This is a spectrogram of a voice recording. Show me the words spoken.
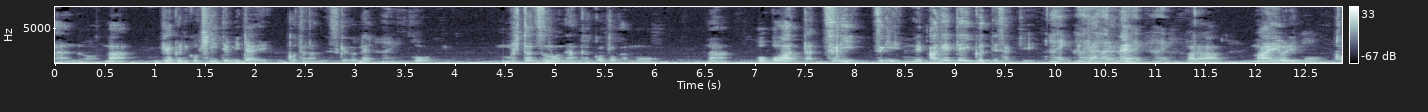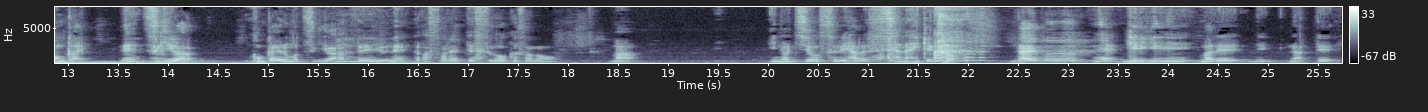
あの、まあ、逆にこう聞いてみたいことなんですけどね。はい。こう、もう一つのなんかことがもう、まあ、お終わった。次、次、で、うん上げていくってさっきはい、言ったんだよね。だから、前よりも今回、ね、うん次は、今回よりも次はっていううね。だからそれってすごくその、まあ、命をすり払うじゃないけど、だいぶね、ギリギリまでになって、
